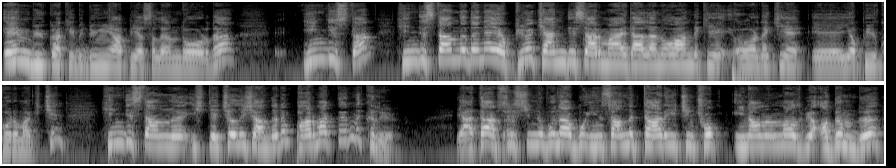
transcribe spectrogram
en büyük rakibi dünya piyasalarında orada. Hindistan. Hindistan'da da ne yapıyor? Kendi sermayedarlarını o andaki oradaki e, yapıyı korumak için Hindistanlı işte çalışanların parmaklarını kırıyor. Ya tamam siz şimdi buna bu insanlık tarihi için çok inanılmaz bir adımdı.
